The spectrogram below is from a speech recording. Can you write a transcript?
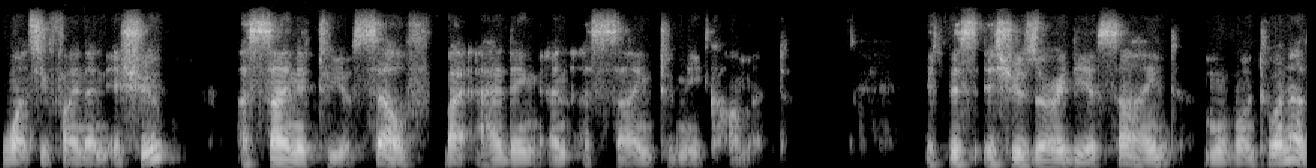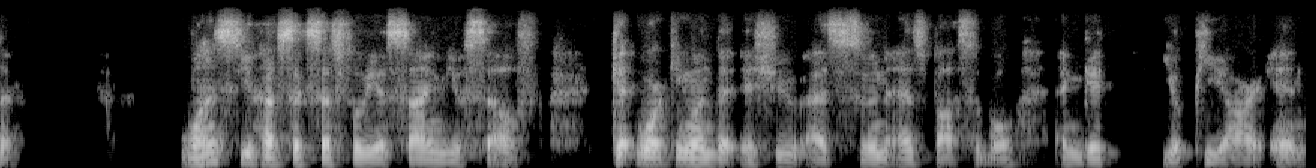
Once you find an issue, assign it to yourself by adding an assign to me comment. If this issue is already assigned, move on to another. Once you have successfully assigned yourself, get working on the issue as soon as possible and get your PR in.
